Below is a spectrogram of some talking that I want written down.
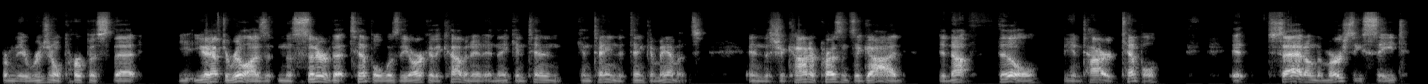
from the original purpose that you, have to realize that in the center of that temple was the Ark of the Covenant, and they contain contain the Ten Commandments and the Shekinah presence of God did not fill the entire temple. It sat on the mercy seat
